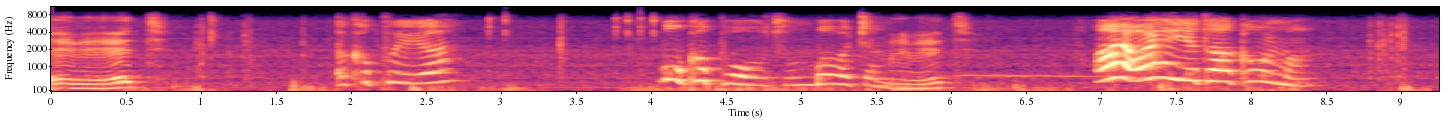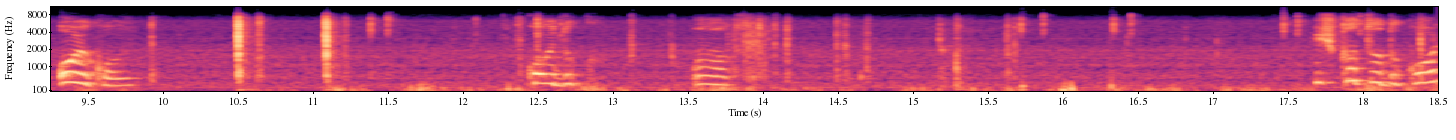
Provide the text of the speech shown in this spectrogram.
Evet. E, kapıyı. Bu kapı olsun babacan. Evet. Hayır oraya yatağı koyma. Oraya koy. Koyduk. Unut. Üç katı da koy.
